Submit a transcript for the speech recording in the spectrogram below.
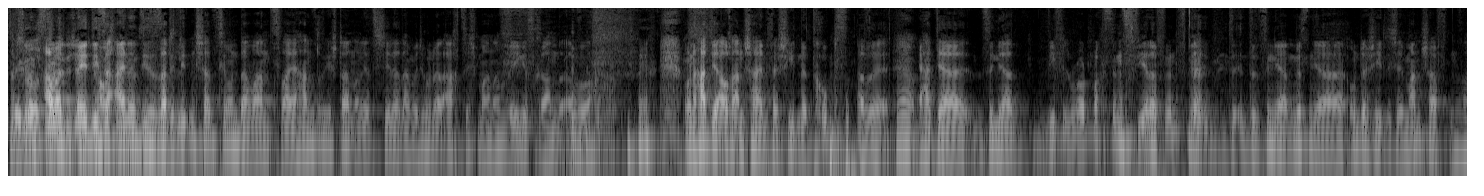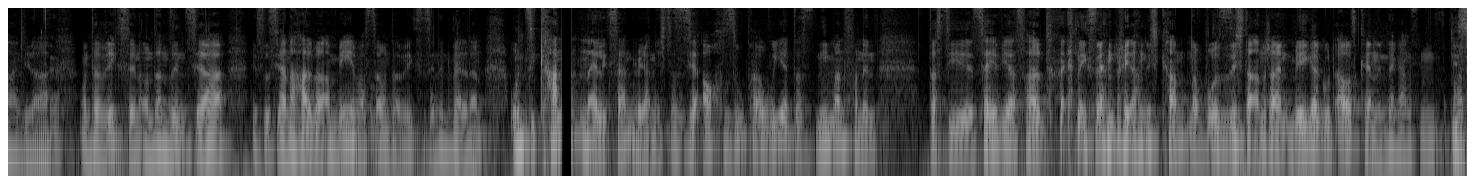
Los. Aber nee, diese eine, diese Satellitenstation, da waren zwei Hansel gestanden und jetzt steht er da mit 180 Mann am Wegesrand, also und hat ja auch anscheinend verschiedene Trupps. Also Ja. er hat ja, sind ja, wie viele Roadblocks sind es? Vier oder fünf? Ja. Da- Das sind ja, müssen ja unterschiedliche Mannschaften sein, die da Ja. unterwegs sind. Und dann sind es ja, ist es ja eine halbe Armee, was da unterwegs ist in den Wäldern. Und sie kannten Alexandria nicht. Das ist ja auch super weird, dass niemand von den dass die Saviors halt Alexandria nicht kannten, obwohl sie sich da anscheinend mega gut auskennen in der ganzen Die Ortschaft.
